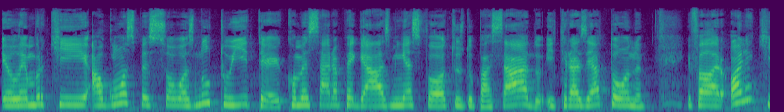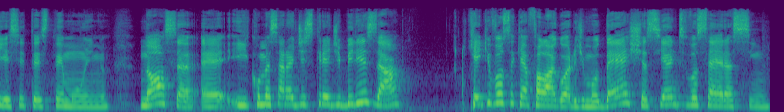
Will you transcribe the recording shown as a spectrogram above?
eu lembro que algumas pessoas no Twitter começaram a pegar as minhas fotos do passado e trazer à tona. E falaram: olha aqui esse testemunho. Nossa, é... e começaram a descredibilizar. O que, que você quer falar agora de modéstia se antes você era assim?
